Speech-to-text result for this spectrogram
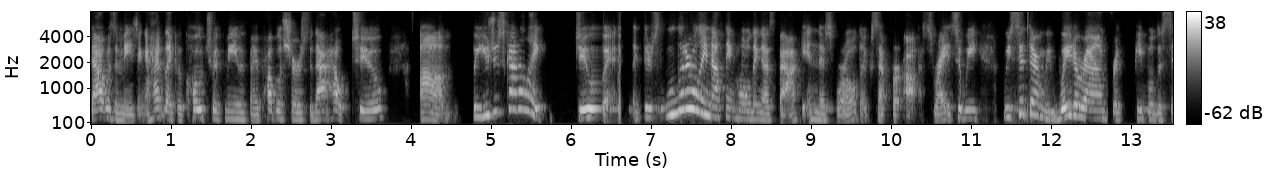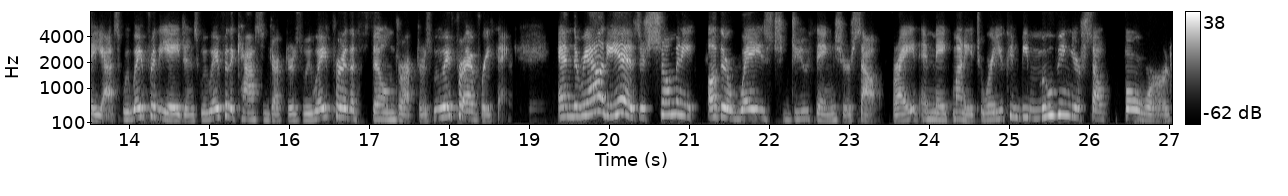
that was amazing. I had like a coach with me with my publisher, so that helped too. Um, but you just gotta like do it. Like there's literally nothing holding us back in this world except for us right? So we we sit there and we wait around for people to say yes. We wait for the agents. We wait for the casting directors. We wait for the film directors. We wait for everything. And the reality is, there's so many other ways to do things yourself, right? And make money to where you can be moving yourself forward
